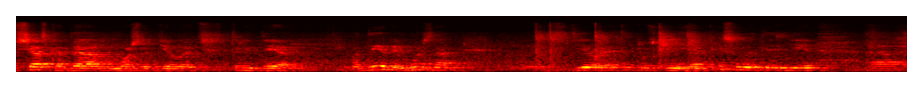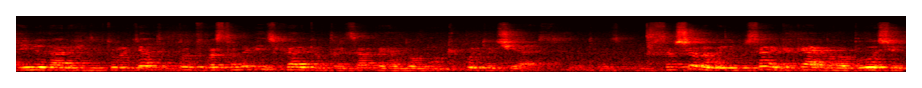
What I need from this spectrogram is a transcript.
сейчас, когда можно делать 3D модели, можно сделать, это тут в книге описано, эта идея, именно архитектурный театр, тут восстановить Харьков 30-х годов, ну, какую-то часть. Совершенно мы не представляем, какая была площадь,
